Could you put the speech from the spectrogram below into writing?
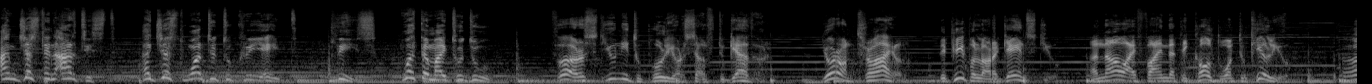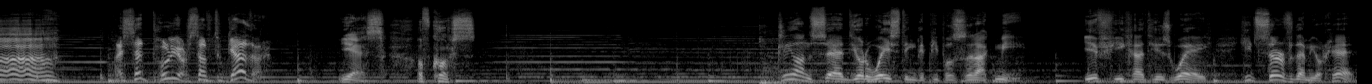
I'm just an artist. I just wanted to create. Please, what am I to do? First, you need to pull yourself together. You're on trial. The people are against you. And now I find that the cult want to kill you. Ah. I said pull yourself together. Yes, of course. Cleon said you're wasting the people's drachmi. If he had his way, he'd serve them your head.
